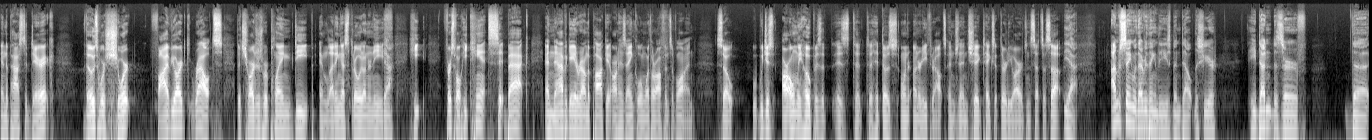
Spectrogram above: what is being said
and the pass to Derrick, those were short five yard routes. The Chargers were playing deep and letting us throw it underneath. Yeah. He first of all, he can't sit back and navigate around the pocket on his ankle and with our offensive line. So we just our only hope is that, is to to hit those un- underneath routes, and then Chig takes it thirty yards and sets us up. Yeah, I'm just saying with everything that he's been dealt this year, he doesn't deserve the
